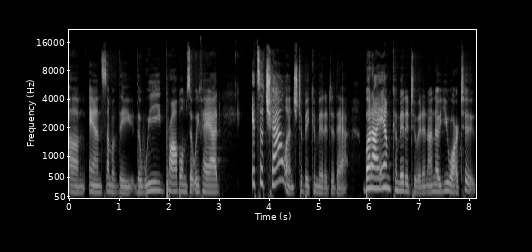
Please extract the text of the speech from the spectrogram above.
um, and some of the the weed problems that we've had. It's a challenge to be committed to that, but I am committed to it, and I know you are too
